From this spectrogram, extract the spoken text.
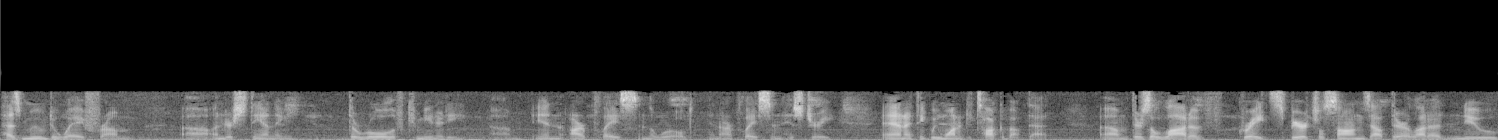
has moved away from uh, understanding the role of community um, in our place in the world, in our place in history. And I think we wanted to talk about that. Um, there's a lot of great spiritual songs out there, a lot of new,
